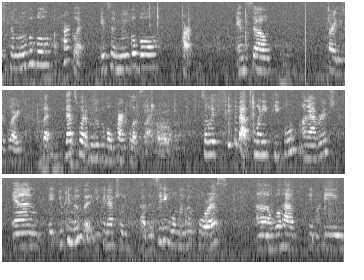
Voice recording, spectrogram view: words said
It's a movable, a parklet. It's a movable park. And so, sorry, these are blurry, but that's what a movable park looks like. So it fits about 20 people on average, and it, you can move it. You can actually, uh, the city will move it for us. Uh, we'll have it being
